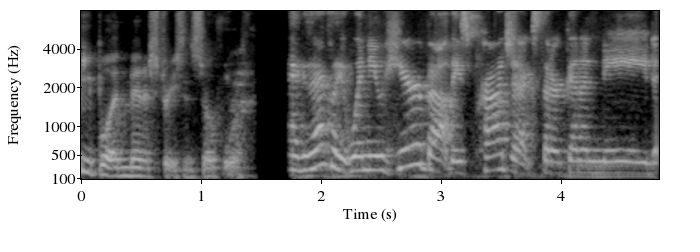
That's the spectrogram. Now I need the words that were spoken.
people and ministries and so forth. Exactly. When you hear about these projects that are going to need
